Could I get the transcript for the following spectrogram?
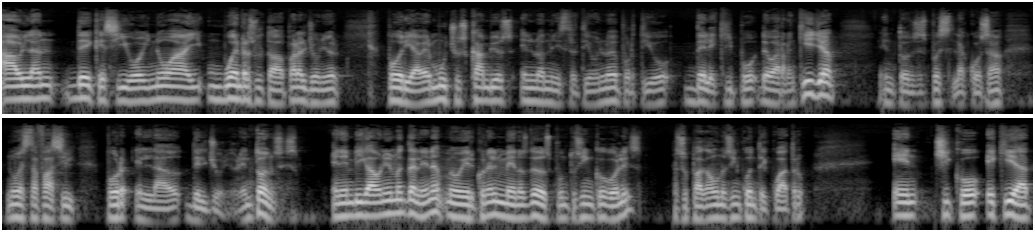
hablan de que si hoy no hay un buen resultado para el Junior, podría haber muchos cambios en lo administrativo, en lo deportivo del equipo de Barranquilla. Entonces, pues la cosa no está fácil por el lado del Junior. Entonces, en Envigado Unión Magdalena me voy a ir con el menos de 2.5 goles, eso paga 1.54. En Chico Equidad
